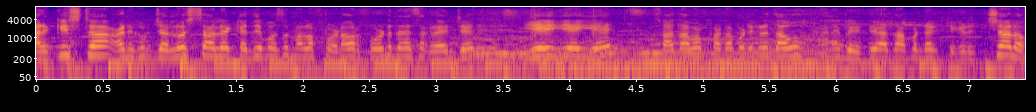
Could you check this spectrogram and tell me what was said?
आर्किस्ट आणि खूप जल्लोष चालू आहे कधीपासून मला फोनावर फोन येत आहे सगळ्यांचे. ये ये ये. सो आता आपण पटापट इकडे जाऊ आणि भेटूया आता आपण तिकडे. चलो.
